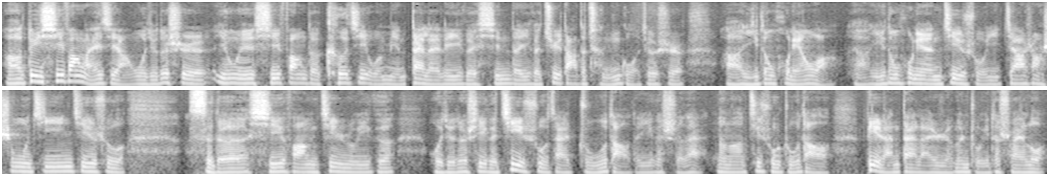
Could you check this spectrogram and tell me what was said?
啊，对于西方来讲，我觉得是因为西方的科技文明带来了一个新的一个巨大的成果，就是啊，移动互联网啊，移动互联技术加上生物基因技术，使得西方进入一个。我觉得是一个技术在主导的一个时代，那么技术主导必然带来人文主义的衰落，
